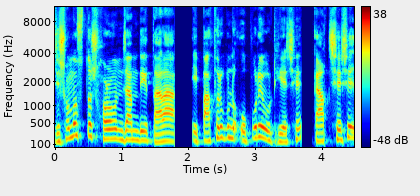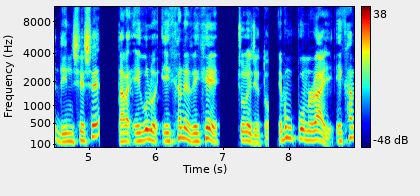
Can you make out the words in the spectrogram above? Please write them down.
যে সমস্ত সরঞ্জাম দিয়ে তারা এই পাথরগুলো উপরে উঠিয়েছে, কাজ শেষে, দিন শেষে তারা এগুলো এখানে রেখে চলে যেত এবং পুনরায় এখান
